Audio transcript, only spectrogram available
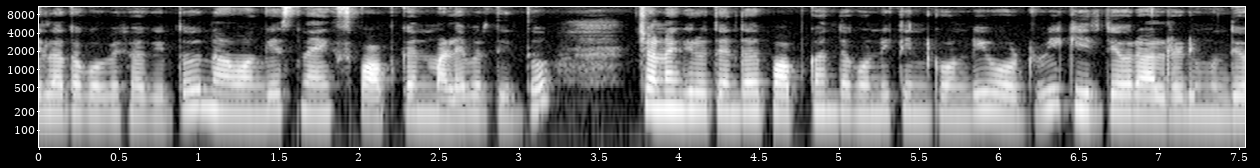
ಎಲ್ಲ ತಗೋಬೇಕಾಗಿತ್ತು. ನಾವು ಹಂಗೆ ಸ್ನ್ಯಾಕ್ಸ್ ಪಾಪ್ಕಾರ್ನ್ ಮಳೆ ಬರ್ತಿತ್ತು. ಚೆನ್ನಾಗಿರುತ್ತೆ ಅಂತ ಪಾಪ್ಕಾರ್ನ್ ತಗೊಂಡು ತಿನ್ಕೊಂಡು ಹೊರಟ್ವಿ. ಕೀರ್ತಿ ಅವ್ರು ಆಲ್ರೆಡಿ ಮುಂದೆ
